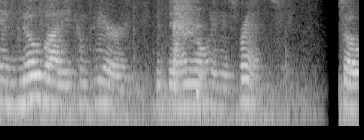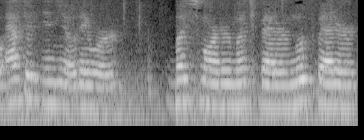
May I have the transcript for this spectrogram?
and nobody compared to Daniel and his friends. So after, and you know, they were much smarter, much better, looked better,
